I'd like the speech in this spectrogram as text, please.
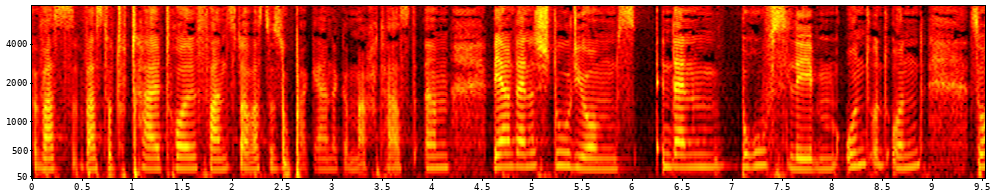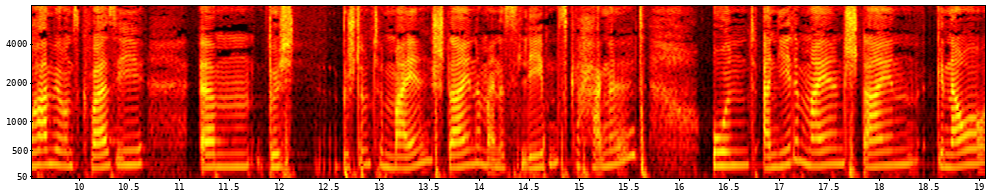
was, was du total toll fandst oder was du super gerne gemacht hast, ähm, während deines Studiums, in deinem Berufsleben und, und, und. So haben wir uns quasi ähm, durch bestimmte Meilensteine meines Lebens gehangelt und an jedem Meilenstein genau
